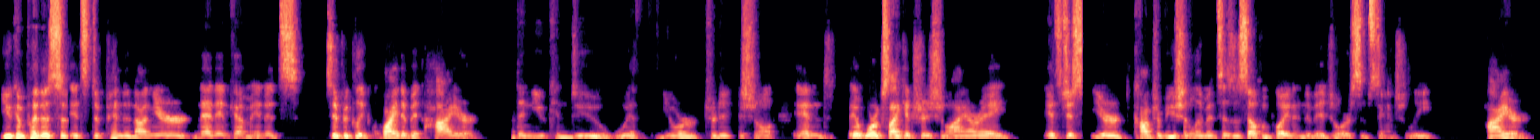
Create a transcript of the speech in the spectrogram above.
you can put it, it's dependent on your net income and it's typically quite a bit higher than you can do with your traditional. And it works like a traditional IRA. It's just your contribution limits as a self employed individual are substantially higher.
